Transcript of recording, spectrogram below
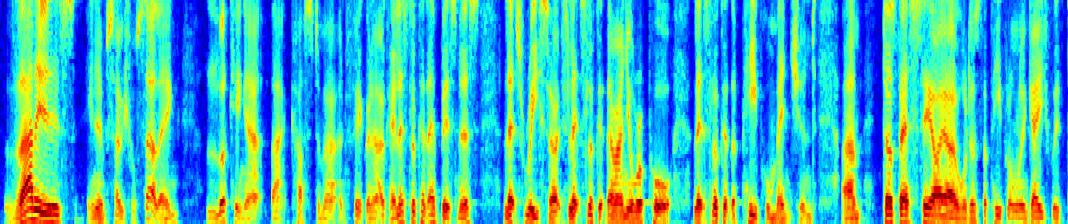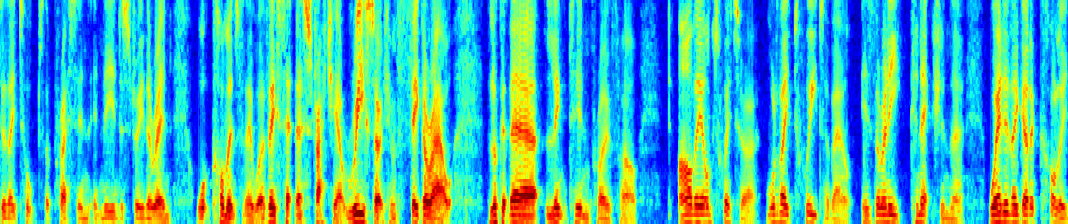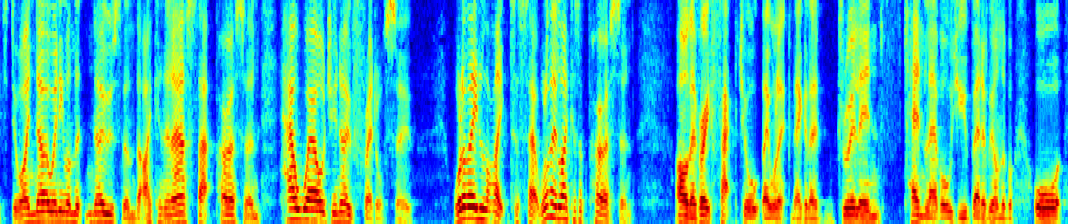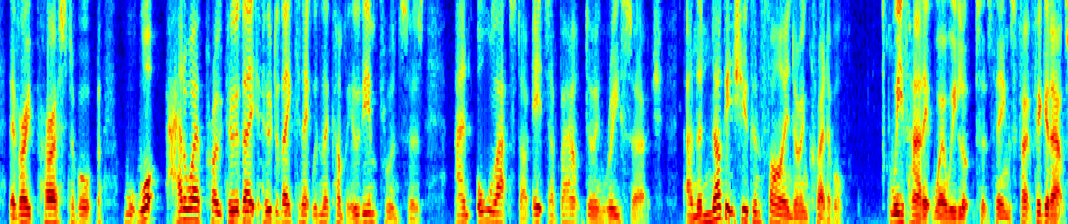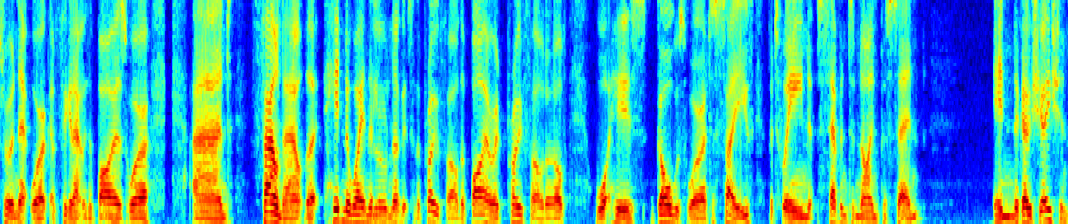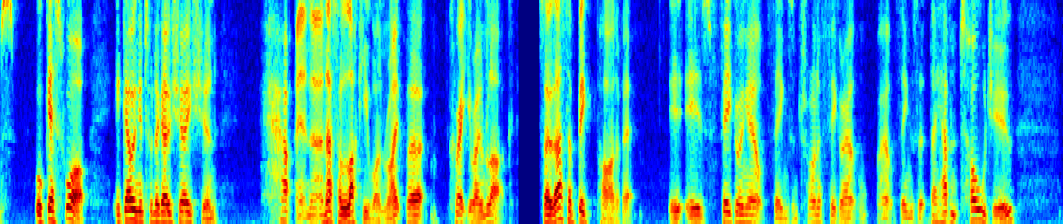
That is, in social selling, looking at that customer and figuring out, okay, let's look at their business, let's research, let's look at their annual report, let's look at the people mentioned. Um, does their CIO or does the people I want to engage with, do they talk to the press in, in the industry they're in? What comments are they? What have they set their strategy out? Research and figure out. Look at their LinkedIn profile. Are they on Twitter? What do they tweet about? Is there any connection there? Where do they go to college? Do I know anyone that knows them that I can then ask that person, how well do you know Fred or Sue? What do they like to say? What are they like as a person? Oh, they're very factual. They want to, they're going to drill in 10 levels. You better be on the book. Or they're very personable. What, how do I approach, who, they, who do they connect with in their company? Who are the influencers? And all that stuff. It's about doing research. And the nuggets you can find are incredible we've had it where we looked at things, figured out through a network and figured out who the buyers were, and found out that hidden away in the little nuggets of the profile, the buyer had profiled of what his goals were to save between 7 to 9% in negotiations. Well, guess what? In going into a negotiation, how, and, and that's a lucky one, right? But create your own luck. So that's a big part of it, is figuring out things and trying to figure out, out things that they haven't told you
